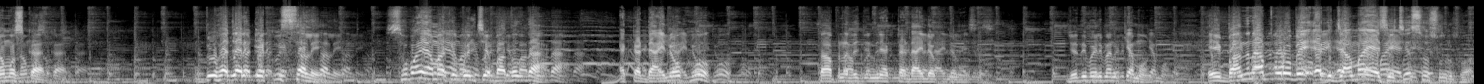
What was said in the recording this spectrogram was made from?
নমস্কার। দু হাজার একুশ সালে সবাই আমাকে বলছে, বাদলদা, একটা ডায়লগ হোক। তো আপনাদের জন্য একটা ডায়লগ নিয়ে যদি বলবেন কেমন? এই বান্দনা পরবে এক জামাই এসেছে শ্বশুর ঘর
